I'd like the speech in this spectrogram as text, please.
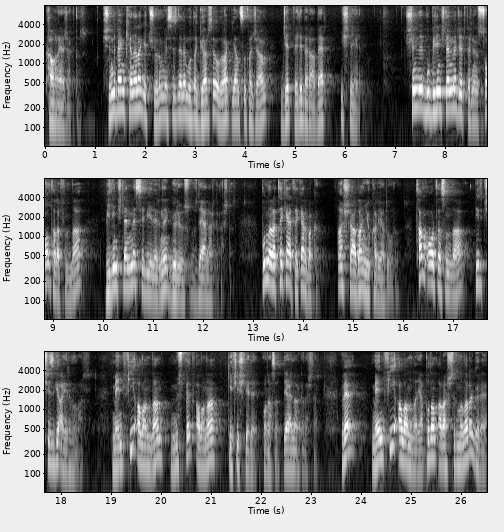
kavrayacaktır. Şimdi ben kenara geçiyorum ve sizlere burada görsel olarak yansıtacağım cetveli beraber işleyelim. Şimdi bu bilinçlenme cetvelinin sol tarafında bilinçlenme seviyelerini görüyorsunuz değerli arkadaşlar. Bunlara teker teker bakın. Aşağıdan yukarıya doğru. Tam ortasında bir çizgi ayrımı var. Menfi alandan müsbet alana geçiş yeri orası değerli arkadaşlar. Ve menfi alanda yapılan araştırmalara göre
